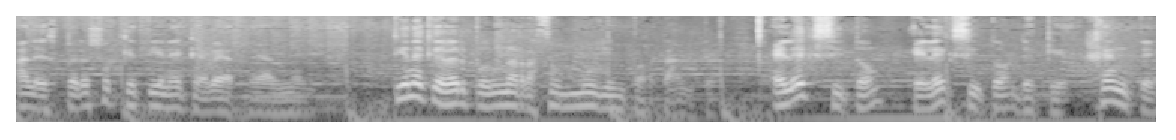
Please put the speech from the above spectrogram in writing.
Alex, pero eso qué tiene que ver realmente? Tiene que ver por una razón muy importante. El éxito, el éxito de que gente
